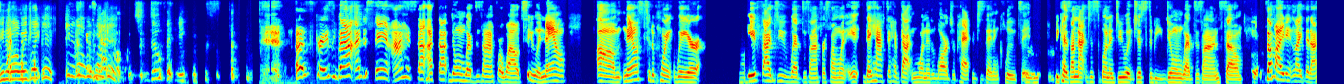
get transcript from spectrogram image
Ain't it always like that? Ain't it always That's like not that? how we should do things That's crazy, but I understand. I had stopped. I stopped doing web design for a while too, and now, um, now it's to the point where if I do web design for someone, it they have to have gotten one of the larger packages that includes it because I'm not just going to do it just to be doing web design. So Yeah. somebody didn't like that I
